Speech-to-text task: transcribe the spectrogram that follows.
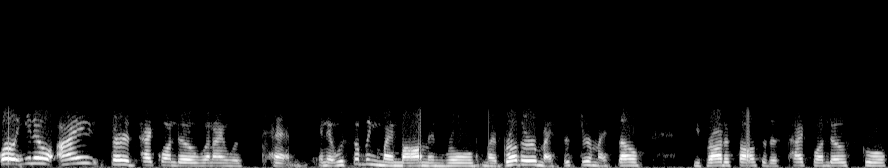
Well, you know, I started Taekwondo when I was 10, and it was something my mom enrolled my brother, my sister, myself. He brought us all to this Taekwondo school.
